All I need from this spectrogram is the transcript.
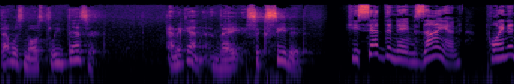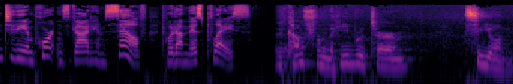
that was mostly desert. And again, they succeeded. He said the name Zion pointed to the importance God Himself put on this place. It comes from the Hebrew term Tzion.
